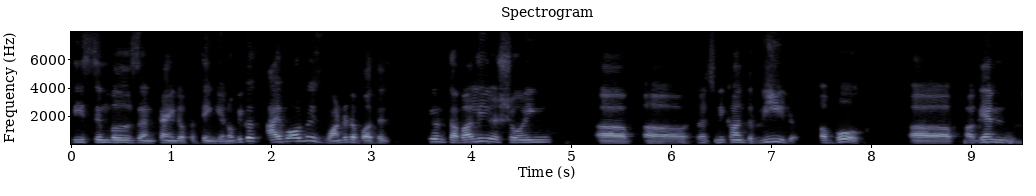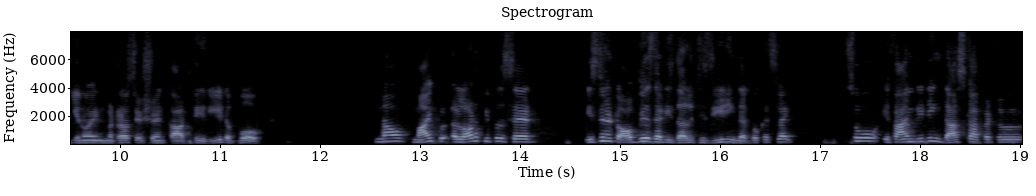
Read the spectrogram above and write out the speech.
these symbols and kind of a thing, you know, because I've always wondered about this. Even Kabali is showing uh, uh, Rajinikanth read a book. Uh, again, you know, in Madras you're showing Karthi read a book. Now, my a lot of people said, isn't it obvious that he's Dalit is reading that book? It's like, so if I'm reading Das Kapital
